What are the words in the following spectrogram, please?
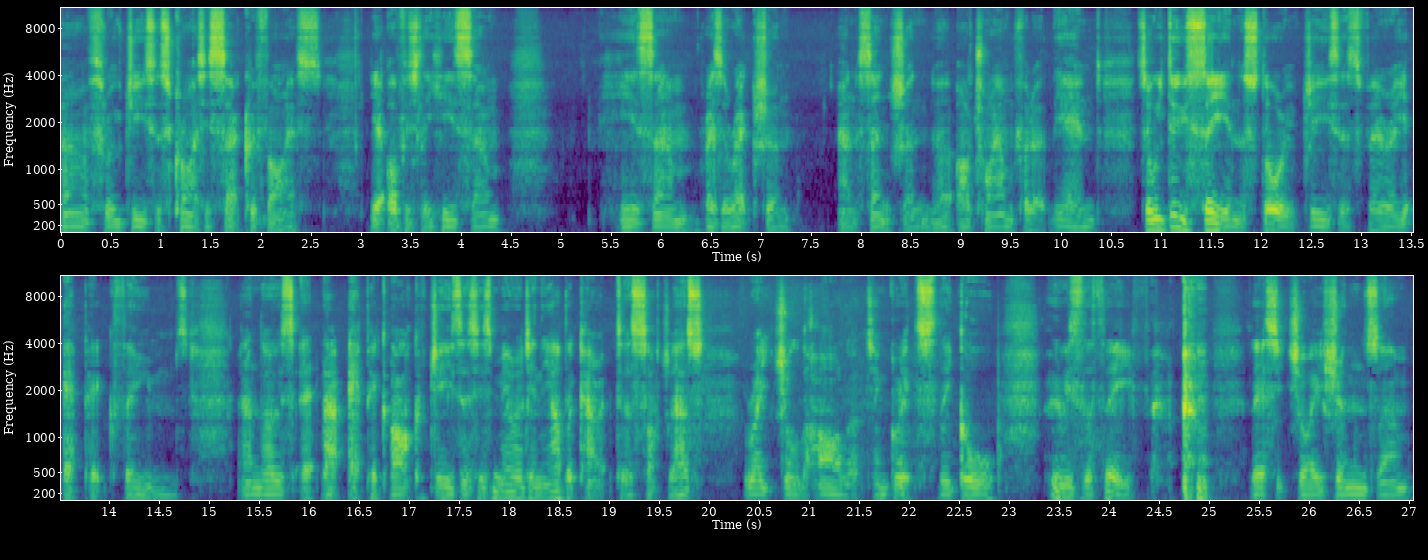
uh, through Jesus Christ's sacrifice. Yet, obviously, his um, his um, resurrection and ascension uh, are triumphant at the end. So we do see in the story of Jesus very epic themes, and those that epic arc of Jesus is mirrored in the other characters, such as Rachel the harlot and Grits the Gaul, who is the thief. Their situations um,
